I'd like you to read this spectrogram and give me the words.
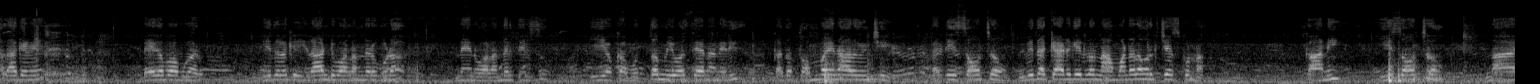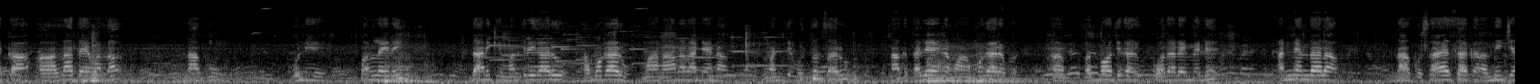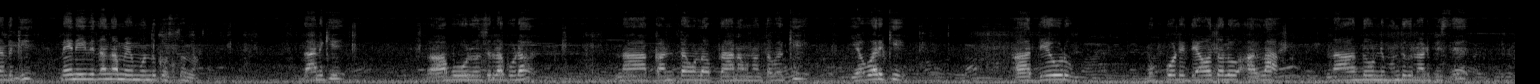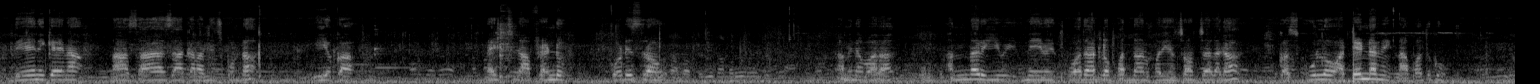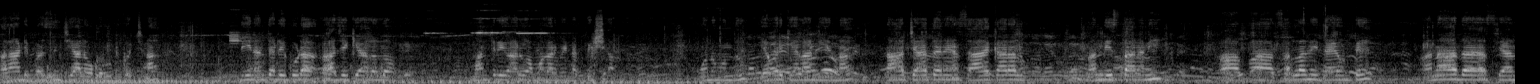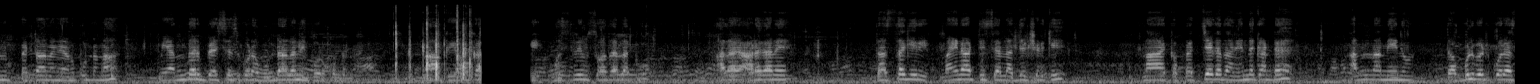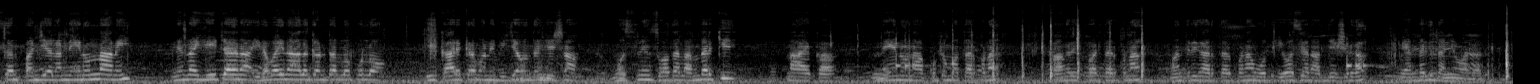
అలాగనే డేగబాబు గారు ఈదులకి ఇలాంటి వాళ్ళందరూ కూడా నేను వాళ్ళందరూ తెలుసు. ఈ యొక్క ఉత్తమ యువసేన అనేది గత తొంభై నాలుగు నుంచి ప్రతి సంవత్సరం వివిధ కేటగిరీలో నా మండలం వరకు చేసుకున్నా. కానీ ఈ సంవత్సరం నా యొక్క ఆ వల్ల నాకు కొన్ని పనులైనాయి. దానికి మంత్రి గారు అమ్మగారు మా నాన్న లాంటి ఆయన మంత్రి ఉత్తమ్ సారు నాకు తల్లి అయిన మా అమ్మగారు ఆ, పద్మావతి గారు కోదాడ ఎమ్మెల్యే అన్ని అందాల నాకు సహాయ సహకారం అందించేందుకు నేను ఈ విధంగా మేము ముందుకు వస్తున్నాం. దానికి రాబో రోజుల్లో కూడా నా కంఠంలో ప్రాణం ఉన్నంతవరకు ఎవరికి ఆ దేవుడు ముక్కోటి దేవతలు అల్లా నా ఆందోళన ముందుకు నడిపిస్తే దేనికైనా నా సహాయ సహకారాలు అందించుకుంటా ఈ యొక్క నెక్స్ట్ నా ఫ్రెండ్ కోటేశ్వరరావు అమినవాల అందరూ ఈ నేను కోదాట్లో పద్నాలుగు పదిహేను సంవత్సరాలుగా ఒక స్కూల్లో అటెండర్ని నా బతుకు. అలాంటి పరిస్థితి చేయాలి ఒక రూట్కి వచ్చిన. దీనంతటి కూడా రాజకీయాలలో మంత్రి గారు అమ్మగారు పెట్టిన భిక్ష. ముందు ముందు ఎవరికి ఎలాంటి అన్నా నా చేతనైన సహకారాలు అందిస్తానని చల్లని దయ ఉంటే అనాథాశ్యాన్ని పెట్టాలని అనుకుంటున్నా. మీ అందరి బెస్సెస్ కూడా ఉండాలని కోరుకుంటున్నా. నాకు ఈ అవకాశం ముస్లిం సోదరులకు అలా అడగానే దస్తగిరి మైనార్టీ సెల్ అధ్యక్షుడికి నా యొక్క ప్రత్యేకత ఎందుకంటే అన్న నేను డబ్బులు పెట్టుకోలేస్తాను పని చేయాలని నేనున్నా అని నిన్న ఈటైన ఇరవై నాలుగు గంటల లోపల ఈ కార్యక్రమాన్ని విజయవంతం చేసిన ముస్లిం సోదరులందరికీ నా యొక్క నేను నా కుటుంబ తరపున కాంగ్రెస్ పార్టీ తరపున మంత్రి గారి తరఫున యువసేన అధ్యక్షుడిగా మీ అందరికీ ధన్యవాదాలు.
